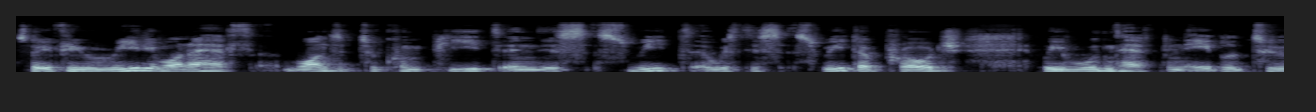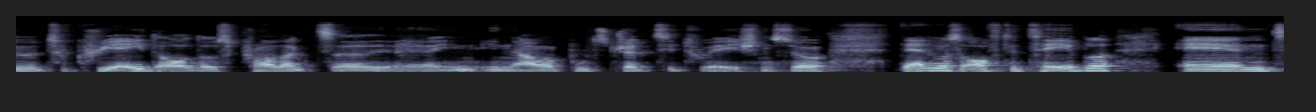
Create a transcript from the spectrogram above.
So if you really want to have wanted to compete in this suite with this suite approach, we wouldn't have been able to, to create all those products uh, in, in our bootstrap situation. So that was off the table. And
